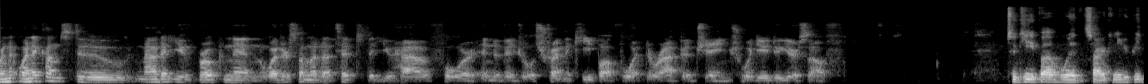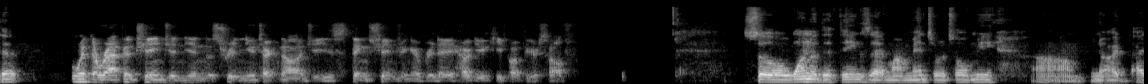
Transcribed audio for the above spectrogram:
When when it comes to now that you've broken in, what are some of the tips that you have for individuals trying to keep up with the rapid change? What do you do yourself? To keep up with, sorry, can you repeat that? with the rapid change in the industry, new technologies, things changing every day, how do you keep up yourself? So one of the things that my mentor told me, um, you know, I, I,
